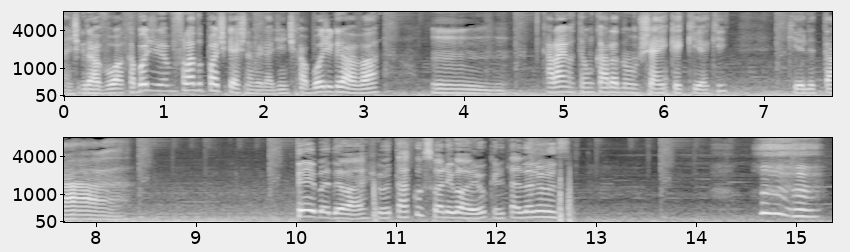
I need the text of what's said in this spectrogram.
A gente gravou. Acabou de. Vou falar do podcast, na verdade. A gente acabou de gravar um. Caralho, tem um cara de um aqui aqui que ele tá bêbado, eu acho. Ou tá com sono igual eu, que ele tá dando uns.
